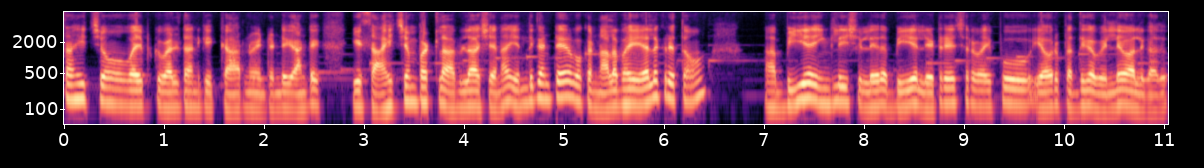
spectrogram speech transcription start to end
సాహిత్యం వైపుకి వెళ్ళటానికి కారణం ఏంటండి? అంటే ఈ సాహిత్యం పట్ల అభిలాషేనా? ఎందుకంటే ఒక నలభై ఏళ్ళ క్రితం బిఏ ఇంగ్లీష్ లేదా బిఏ లిటరేచర్ వైపు ఎవరు పెద్దగా వెళ్ళేవాళ్ళు కాదు.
